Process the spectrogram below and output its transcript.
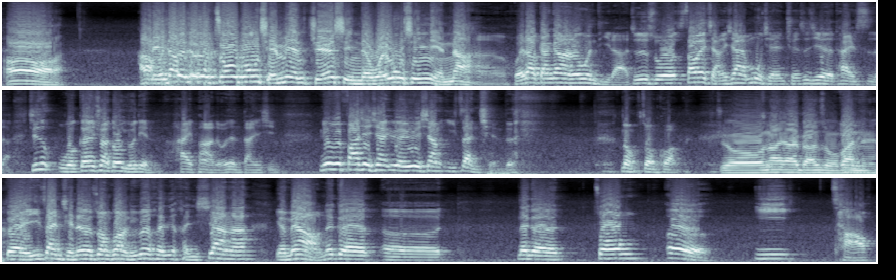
啊！好，你这就是周公前面觉醒的唯物青年呐。呃，回到刚刚的那个问题啦，就是说稍微讲一下目前全世界的态势啊。其实我跟炫都有点害怕的，有点担心。你有没有发现现在越来越像一战前的 那种状况？就那要不然怎么办呢？对，一战前那个状况，你们很很像啊？有没有那个呃？那个中、俄、伊、朝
